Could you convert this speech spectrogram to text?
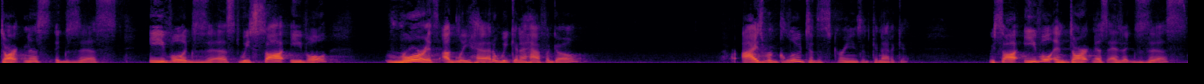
darkness exists, evil exists. We saw evil roar its ugly head a week and a half ago. Our eyes were glued to the screens in Connecticut. We saw evil and darkness as it exists.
